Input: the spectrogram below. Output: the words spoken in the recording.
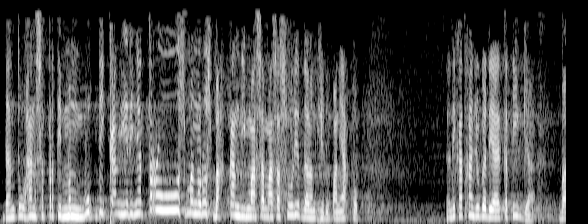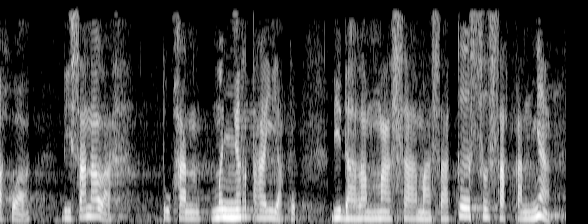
Dan Tuhan seperti membuktikan dirinya terus menerus bahkan di masa-masa sulit dalam kehidupan Yakub. Dan dikatakan juga di ayat ketiga bahwa di sanalah Tuhan menyertai Yakub di dalam masa-masa kesesakannya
